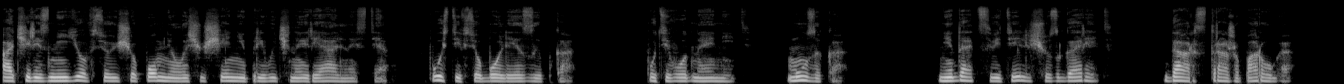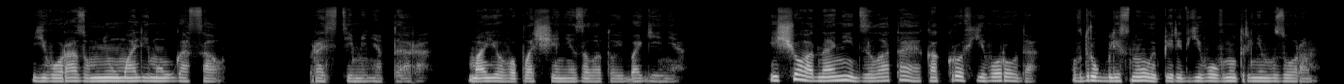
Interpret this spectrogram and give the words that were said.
а через нее все еще помнил ощущение привычной реальности, пусть и все более зыбко. Путеводная нить. Музыка. Не дать святилищу сгореть. Дар стража порога. Его разум неумолимо угасал. «Прости меня, Тера, мое воплощение золотой богини». Еще одна нить золотая, как кровь его рода, вдруг блеснула перед его внутренним взором.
